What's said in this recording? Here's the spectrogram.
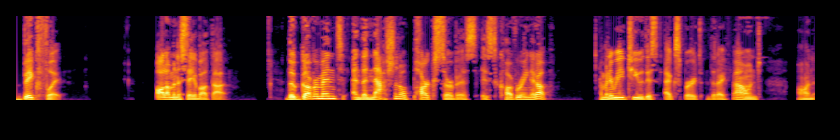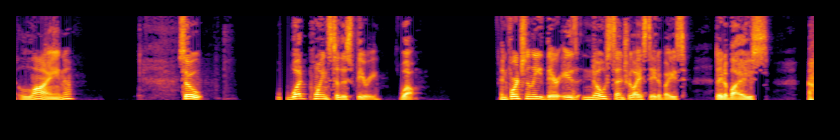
Bigfoot. All I'm going to say about that. The government and the National Park Service is covering it up. I'm going to read to you this expert that I found online. So, what points to this theory? Well, Unfortunately, there is no centralized database. Database.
